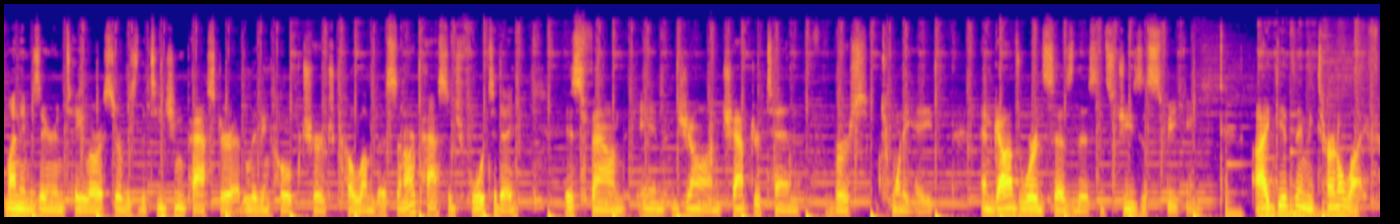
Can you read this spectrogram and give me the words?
My name is Aaron Taylor. I serve as the teaching pastor at Living Hope Church Columbus, and our passage for today is found in John chapter 10, verse 28. And God's word says this it's Jesus speaking I give them eternal life,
